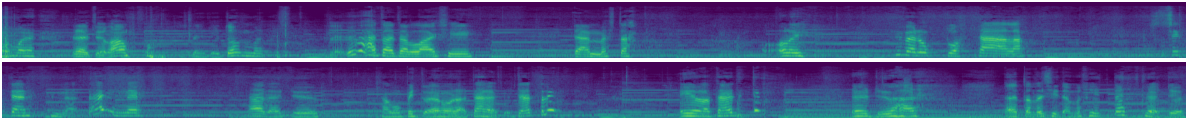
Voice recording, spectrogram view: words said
tommonen, löytyy lamppu, sitten löytyy tommonen, löytyy vähän tai tällaisia tämmöstä. Oli hyvä nuktua täällä. Sitten mennään tänne. Tää löytyy, tää on mun pittu huone, tää löytyy teatteri. Ei olla täytetty. Löytyy vähän tai tällaisia tämmösiä, sitten löytyy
